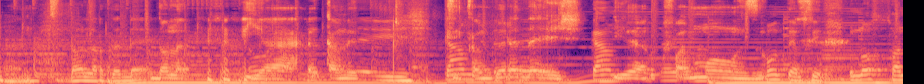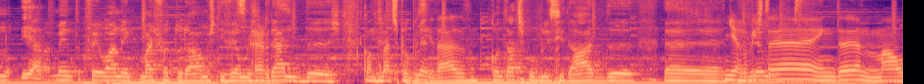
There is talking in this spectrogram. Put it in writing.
Dólar de 10. Dólar. Yeah. Era 10. Câmbio Yeah. Famoso. Bom tempo, sim. O nosso ano, Yeah. claramente, que foi o ano em que mais faturámos, tivemos Certo. grandes Contratos de publicidade. contratos de publicidade. eh, E a revista ainda mal,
